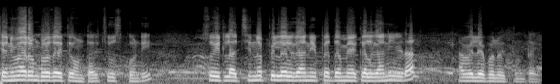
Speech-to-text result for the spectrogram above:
శనివారం రోజు అయితే ఉంటుంది చూసుకోండి. సో ఇట్లా చిన్నపిల్లలు కానీ పెద్ద మేకలు కానీ ఇక్కడ అవైలబుల్ అవుతుంటాయి.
